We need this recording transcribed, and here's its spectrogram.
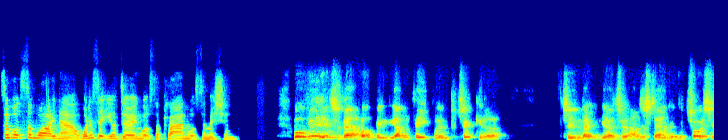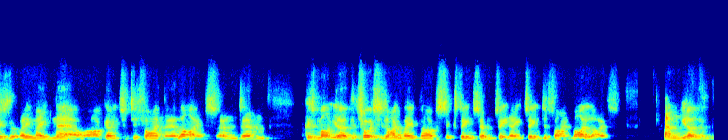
So what's the why now? What is it you're doing? What's the plan? What's the mission? Well, really, it's about helping young people in particular to make, you know, to understand that the choices that they make now going to define their lives. And um, because my, you know, the choices I made when I was 16, 17, 18 defined my life. And, you know, the,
